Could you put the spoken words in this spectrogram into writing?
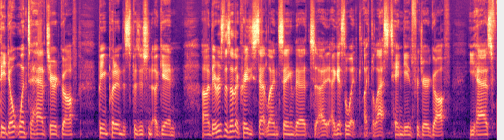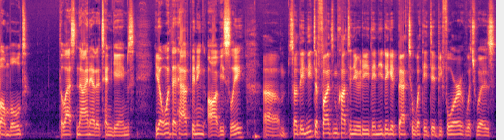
they don't want to have Jared Goff being put in this position again. Uh, there is this other crazy stat line saying that I, I guess what like the last ten games for Jared Goff, he has fumbled the last nine out of ten games. You don't want that happening, obviously. Um, so they need to find some continuity. They need to get back to what they did before, which was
